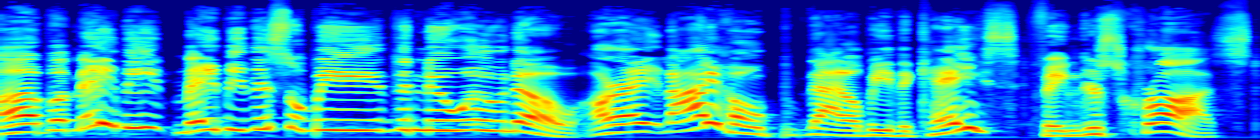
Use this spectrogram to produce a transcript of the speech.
Uh, but maybe maybe this will be the new Uno. All right, and I hope that'll be the case. Fingers crossed.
